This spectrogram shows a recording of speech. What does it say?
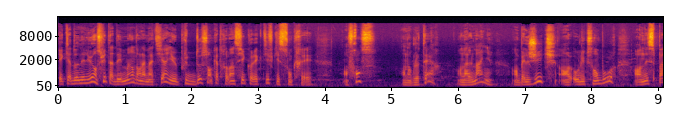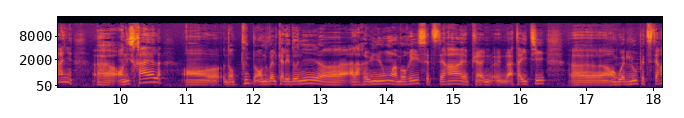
et qui a donné lieu ensuite à des mains dans la matière. Il y a eu plus de 286 collectifs qui se sont créés en France, en Angleterre, en Allemagne, en Belgique, au Luxembourg, en Espagne, euh, en Israël, en Nouvelle-Calédonie, euh, à La Réunion, à Maurice, etc., et puis à, Tahiti, en Guadeloupe, etc.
